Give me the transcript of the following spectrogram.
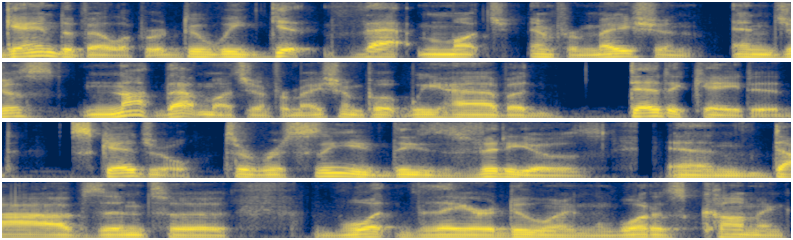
game developer do we get that much information? And just not that much information but we have a dedicated schedule to receive these videos and dives into what they're doing what is coming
